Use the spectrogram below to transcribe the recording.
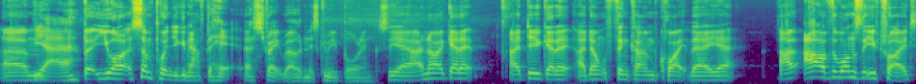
Um, Yeah. but you are at some point you're gonna have to hit a straight road and it's gonna be boring. So yeah, I know I get it. I do get it. I don't think I'm quite there yet. Out, out of the ones that you've tried,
